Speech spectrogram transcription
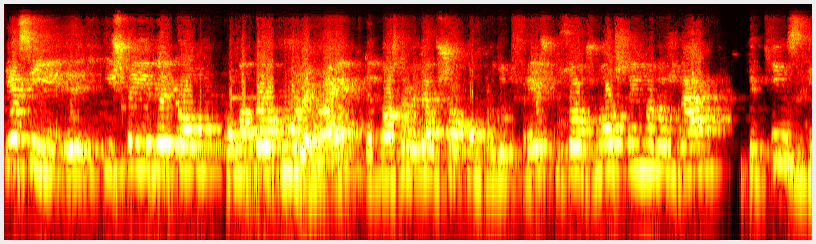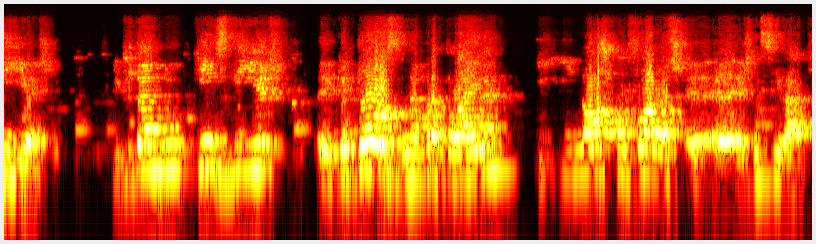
E assim, eh, isto tem a ver com, com a procura, não é? Portanto, nós trabalhamos só com produto fresco, os ovos moles têm uma validade de 15 dias. E, portanto, 15 dias, 14 eh, na prateleira, e, e nós, conforme as, eh, as necessidades.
